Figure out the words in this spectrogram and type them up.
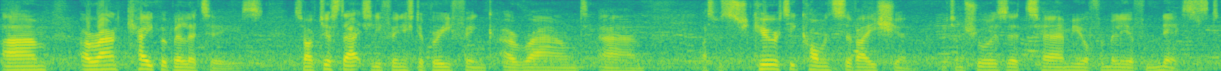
um, around capabilities. So I've just actually finished a briefing around. Um, I suppose security conservation, which I'm sure is a term you're familiar from NIST,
